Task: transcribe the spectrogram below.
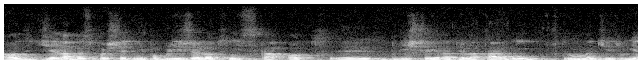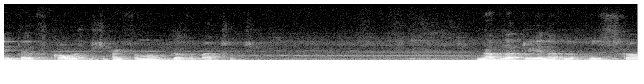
oddziela bezpośrednie pobliże lotniska od y, bliższej radiolatarni. W tym momencie jest ujęte w koło, żebyście Państwo mogli go zobaczyć. Nadlatuje nad lotnisko.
